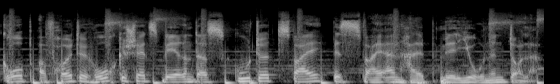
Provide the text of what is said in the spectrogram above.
Grob auf heute hochgeschätzt wären das gute zwei bis zweieinhalb Millionen Dollar.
